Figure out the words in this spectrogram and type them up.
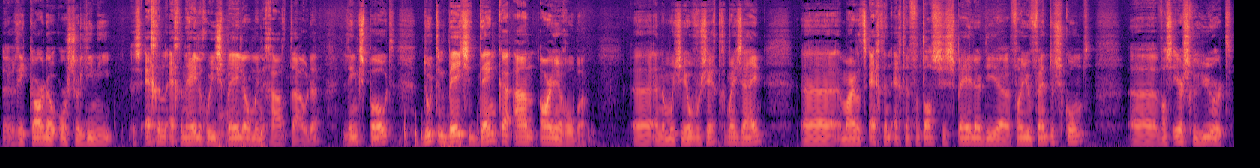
Riccardo Orsolini. is echt een, echt een hele goede speler om in de gaten te houden. Linkspoot. Doet een beetje denken aan Arjen Robben. Eh, en daar moet je heel voorzichtig mee zijn. Eh, maar dat is echt een, echt een fantastische speler die eh, van Juventus komt. Eh, was eerst gehuurd.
